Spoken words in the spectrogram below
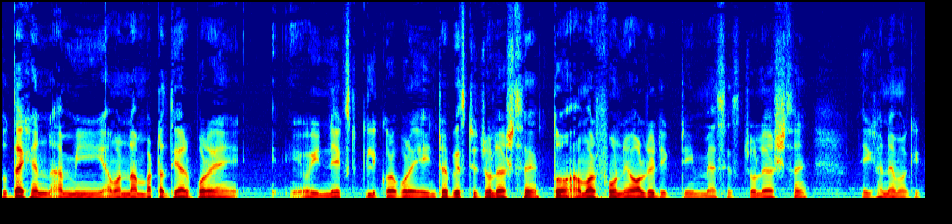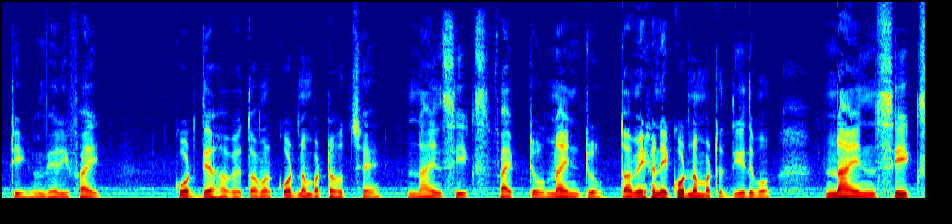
তো দেখেন, আমি আমার নাম্বারটা দেওয়ার পরে, ওই নেক্সট ক্লিক করার পরে এই ইন্টারফেসটি চলে আসছে। তো আমার ফোনে অলরেডি একটি মেসেজ চলে আসছে। এখানে আমাকে একটি ভেরিফাই কোড দেওয়া হবে। তো আমার কোড নাম্বারটা হচ্ছে nine six five two nine two তো আমি এখানে এই কোড নাম্বারটা দিয়ে দেবো nine six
